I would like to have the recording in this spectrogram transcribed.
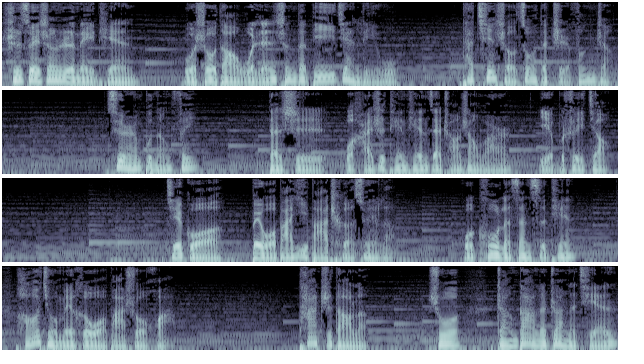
十岁生日那天，我收到我人生的第一件礼物，他亲手做的纸风筝。虽然不能飞，但是我还是天天在床上玩，也不睡觉。结果被我爸一把扯碎了，我哭了三四天，好久没和我爸说话。他知道了，说长大了赚了钱，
